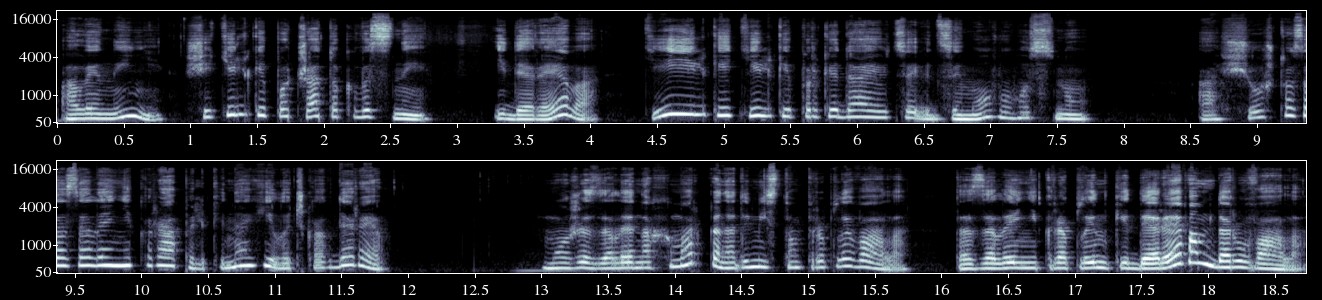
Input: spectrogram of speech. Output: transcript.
Але нині ще тільки початок весни, і дерева тільки-тільки прокидаються від зимового сну. А що ж то за зелені крапельки на гілочках дерев? Може, зелена хмарка над містом пропливала та зелені краплинки деревам дарувала?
